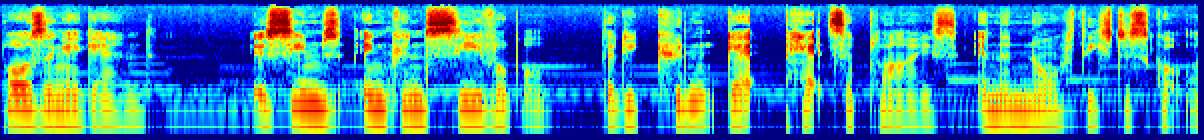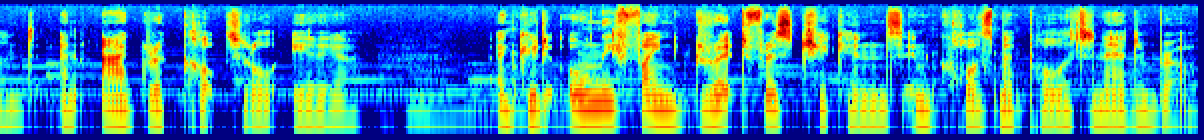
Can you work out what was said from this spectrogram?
Pausing again, it seems inconceivable that he couldn't get pet supplies in the northeast of Scotland, an agricultural area, and could only find grit for his chickens in cosmopolitan Edinburgh.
